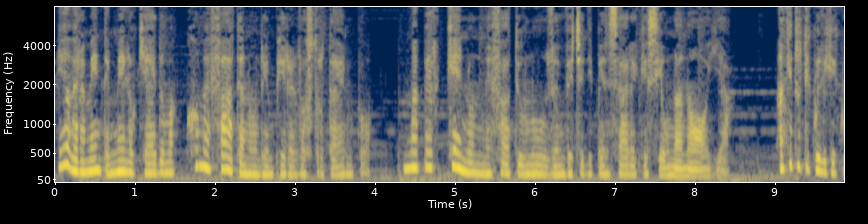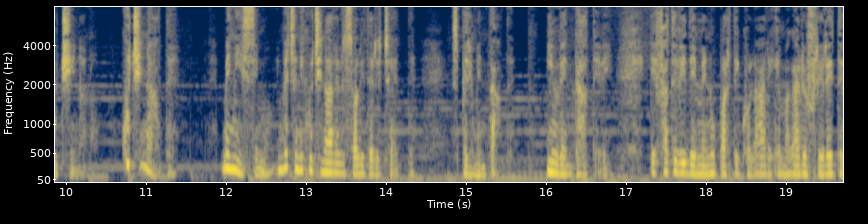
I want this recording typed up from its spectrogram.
Io veramente me lo chiedo, ma come fate a non riempire il vostro tempo? Ma perché non ne fate un uso invece di pensare che sia una noia? Anche tutti quelli che cucinano. Cucinate. Benissimo, invece di cucinare le solite ricette, sperimentate, inventatevi e fatevi dei menù particolari che magari offrirete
